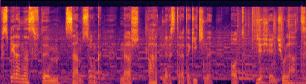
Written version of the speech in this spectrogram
Wspiera nas w tym Samsung, nasz partner strategiczny od 10 lat.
